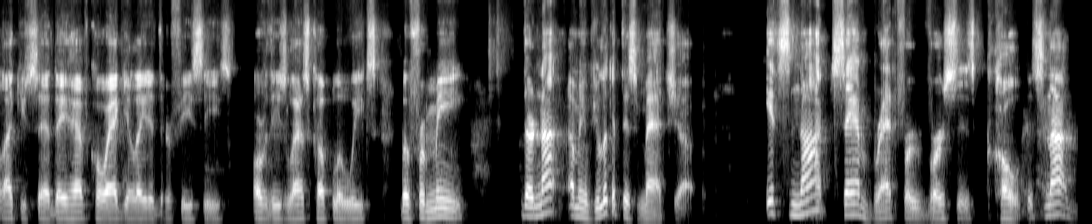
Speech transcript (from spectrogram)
like you said, they have coagulated their feces over these last couple of weeks. But for me, they're not. I mean, if you look at this matchup, it's not Sam Bradford versus Colt. It's not.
